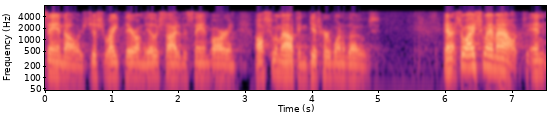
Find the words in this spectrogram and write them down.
sand dollars just right there on the other side of the sandbar, and I'll swim out and get her one of those. And so I swam out, and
